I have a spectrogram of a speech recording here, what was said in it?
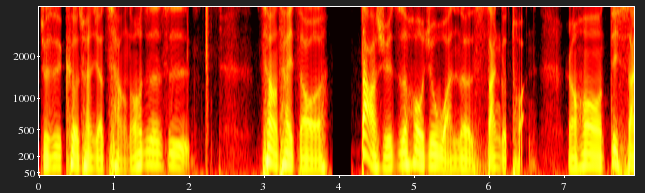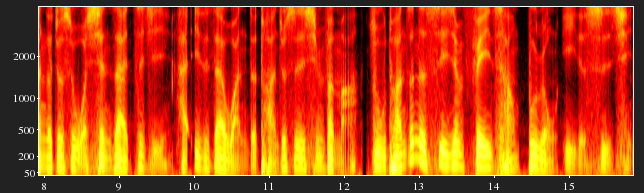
就是客串一下唱，然后真的是 唱得太糟了。大学之后就玩了三个团，然后第三个就是我现在自己还一直在玩的团，就是兴奋马。组团真的是一件非常不容易的事情。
